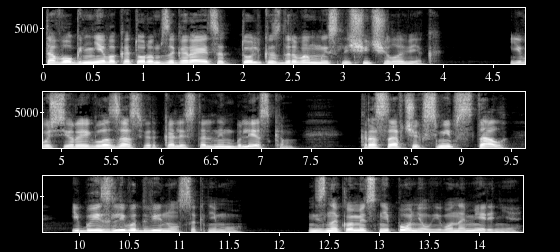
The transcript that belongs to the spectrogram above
Того гнева, которым загорается только здравомыслящий человек. Его серые глаза сверкали стальным блеском. Красавчик Смит встал и боязливо двинулся к нему. Незнакомец не понял его намерения.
